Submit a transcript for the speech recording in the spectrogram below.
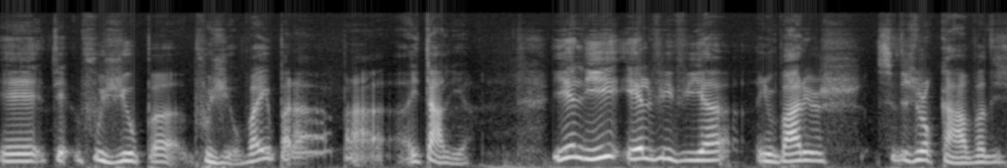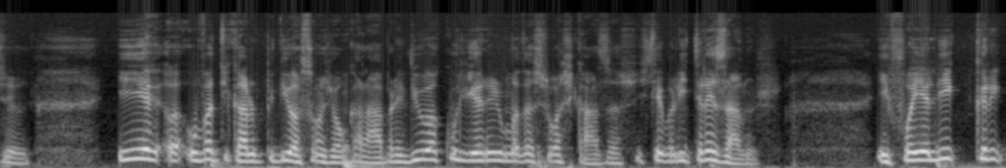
É, te, fugiu, pra, fugiu, veio para, para a Itália. E ali ele vivia em vários, se deslocava, e o Vaticano pediu a São João Calabria de o acolher em uma das suas casas. Esteve ali três anos. E foi ali que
